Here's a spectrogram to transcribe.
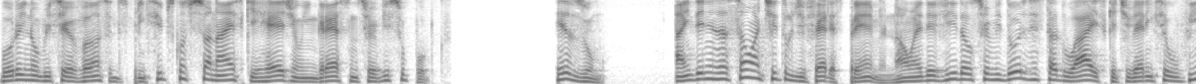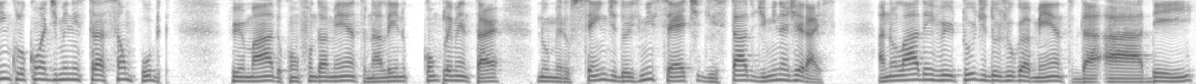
por inobservância dos princípios constitucionais que regem o ingresso no serviço público. Resumo: a indenização a título de férias-prêmio não é devida aos servidores estaduais que tiverem seu vínculo com a administração pública, firmado com fundamento na Lei Complementar número 100 de 2007 do Estado de Minas Gerais, anulado em virtude do julgamento da ADI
